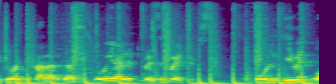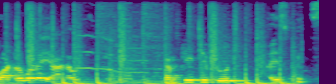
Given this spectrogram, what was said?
ఎటువంటి కలర్ కానీ no added preservatives only even water కూడా యాడ్ అవుతుంది. Completely fruit ice creams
